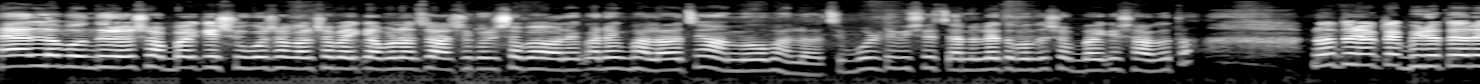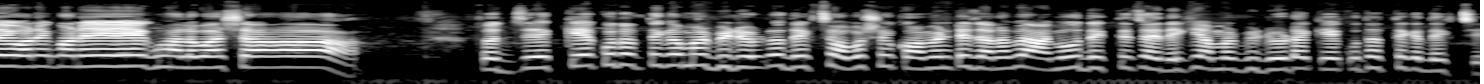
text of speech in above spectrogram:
হ্যালো বন্ধুরা, সবাইকে শুভ সকাল। সবাই কেমন আছো? আশা করি সবাই অনেক অনেক ভালো আছে, আমিও ভালো আছি। বুলটি বিশ্ব চ্যানেলে তোমাদের সবাইকে স্বাগত। নতুন একটা ভিডিওতে অনেক অনেক ভালোবাসা। তো যে কে কোথার থেকে আমার ভিডিওটা দেখছে অবশ্যই কমেন্টে জানাবে, আমিও দেখতে চাই, দেখি আমার ভিডিওটা কে কোথা থেকে দেখছে।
